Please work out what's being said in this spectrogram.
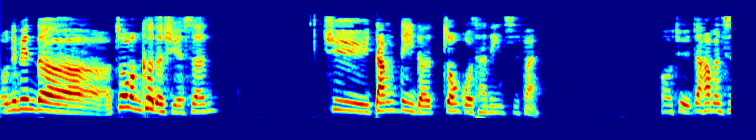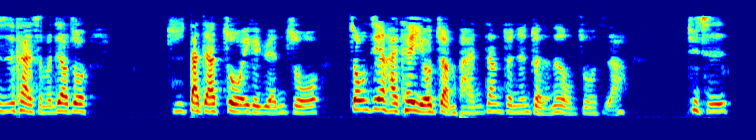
我那边的中文课的学生去当地的中国餐厅吃饭，哦，去让他们吃吃看什么叫做，就是大家坐一个圆桌，中间还可以有转盘，这样转转转的那种桌子啊，去吃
